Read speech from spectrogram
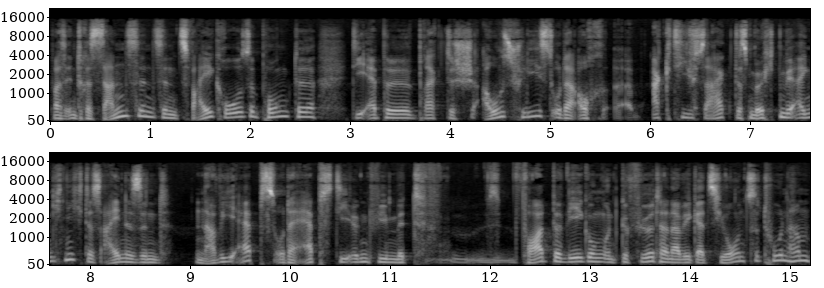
Was interessant sind, sind zwei große Punkte, die Apple praktisch ausschließt oder auch äh, aktiv sagt, das möchten wir eigentlich nicht. Das eine sind Navi-Apps oder Apps, die irgendwie mit Fortbewegung und geführter Navigation zu tun haben.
